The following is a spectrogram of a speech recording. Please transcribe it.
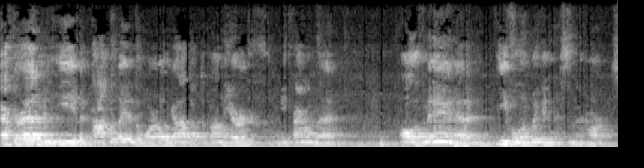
after Adam and Eve had populated the world, God looked upon the earth and he found that all of man had evil and wickedness in their hearts.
